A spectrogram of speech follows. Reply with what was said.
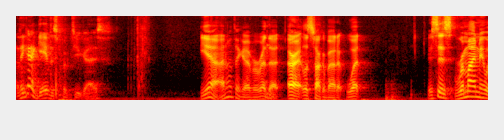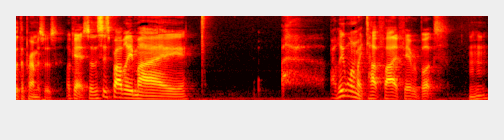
I think I gave this book to you guys. yeah, I don't think I ever read that. All right, let's talk about it. What This is remind me what the premise is? okay. So this is probably my probably one of my top five favorite books. Mm-hmm.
